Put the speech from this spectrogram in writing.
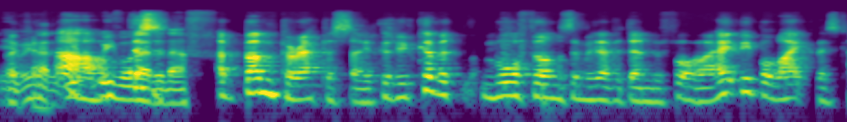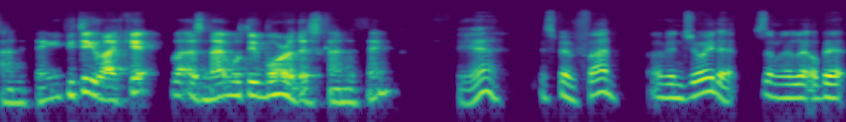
Yeah, we've had Oh, we've, we've all this had is- enough. A bumper episode because we've covered more films than we've ever done before. I hope people like this kind of thing. If you do like it, let us know. We'll do more of this kind of thing. Yeah, it's been fun. I've enjoyed it. Something a little bit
